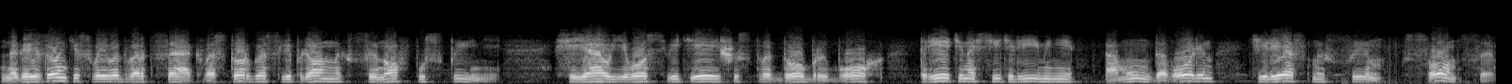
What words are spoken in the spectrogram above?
на горизонте своего дворца, к восторгу ослепленных сынов пустыни, сиял его святейшество добрый Бог, третий носитель имени Амун доволен — телесный сын, солнце,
